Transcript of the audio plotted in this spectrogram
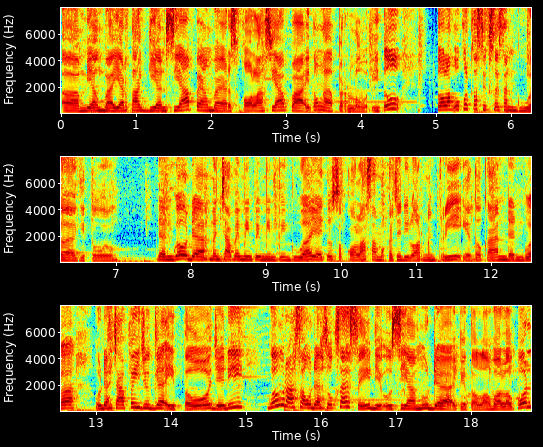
em, yang bayar tagihan siapa yang bayar sekolah siapa itu nggak perlu. Itu tolak ukur kesuksesan gue gitu. Dan gue udah mencapai mimpi-mimpi gue yaitu sekolah sama kerja di luar negeri gitu kan. Dan gue udah capek juga itu. Jadi gue merasa udah sukses sih di usia muda gitu loh. Walaupun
